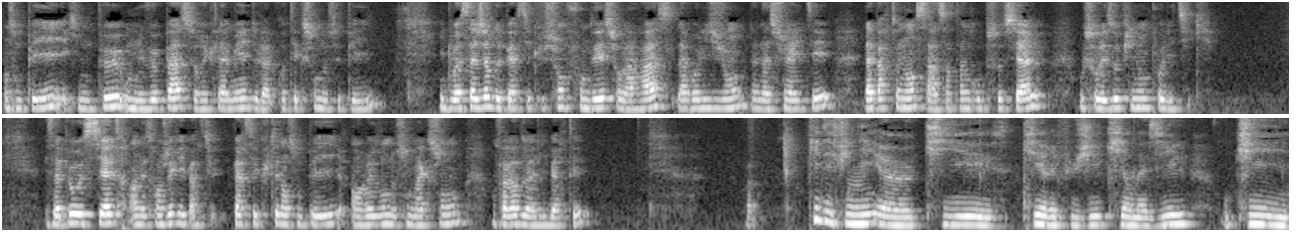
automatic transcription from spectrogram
dans son pays et qui ne peut ou ne veut pas se réclamer de la protection de ce pays. Il doit s'agir de persécutions fondées sur la race, la religion, la nationalité, l'appartenance à un certain groupe social ou sur les opinions politiques. Et ça peut aussi être un étranger qui est persécuté dans son pays en raison de son action en faveur de la liberté. Qui définit euh, qui, est, qui est réfugié, qui est en asile ou qui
